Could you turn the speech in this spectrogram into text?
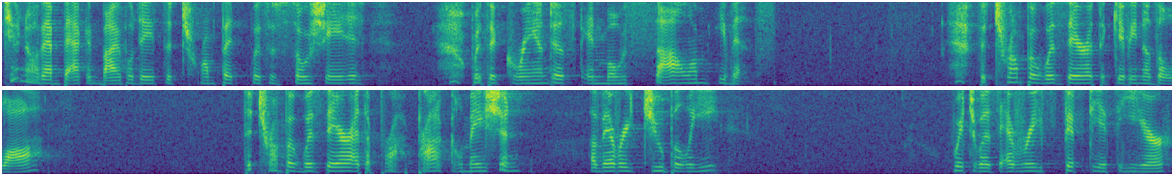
Do you know that back in Bible days, the trumpet was associated with the grandest and most solemn events? The trumpet was there at the giving of the law. The trumpet was there at the pro- proclamation of every jubilee, which was every 50th year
